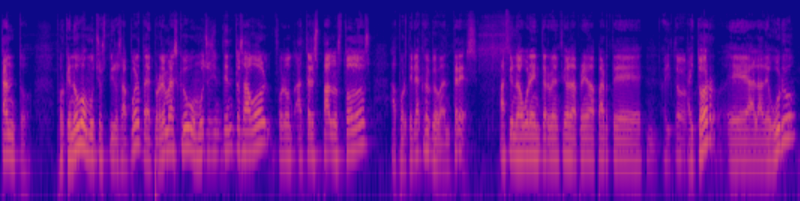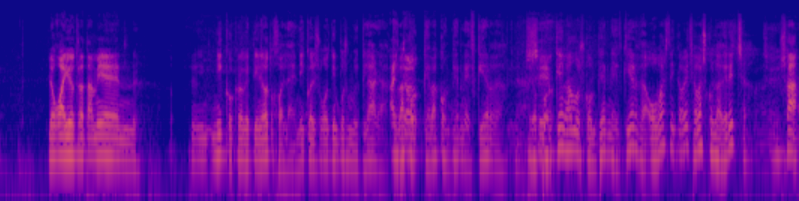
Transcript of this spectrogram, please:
tanto. Porque no hubo muchos tiros a puerta. El problema es que hubo muchos intentos a gol, fueron a tres palos todos. A portería creo que van tres. Hace una buena intervención en la primera parte Aitor, eh, a la de Guru. Luego hay otra también Nico creo que tiene otro. Joder, la de Nico el segundo tiempo es muy clara. Que va, con, pierna izquierda. Pero ¿por qué vamos con pierna izquierda? O vas de cabeza o vas con la derecha. O sea,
